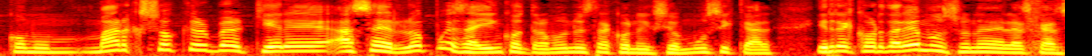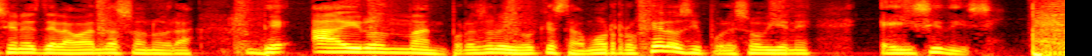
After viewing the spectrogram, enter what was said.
como Mark Zuckerberg quiere hacerlo, pues ahí encontramos nuestra conexión musical y recordaremos una de las canciones de la banda sonora de Iron Man. Por eso le digo que estamos rockeros y por eso viene ACDC.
